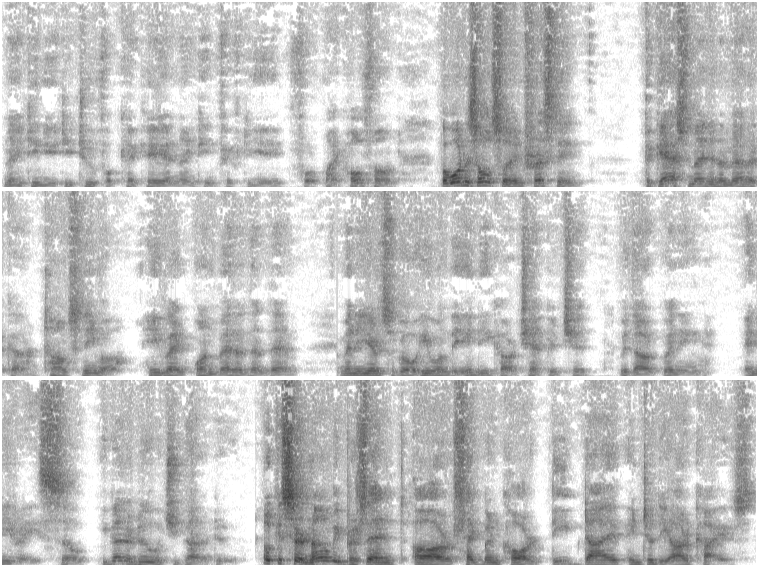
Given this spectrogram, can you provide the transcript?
1982 for Keke and 1958 for Mike Hawthorn. But what is also interesting, the gas man in America, Tom Sneva, he went one better than them. Many years ago, he won the IndyCar championship without winning any race. So you gotta do what you gotta do. Okay, sir, now we present our segment called Deep Dive into the Archives.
